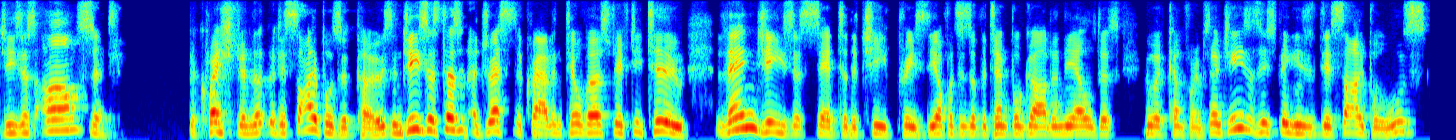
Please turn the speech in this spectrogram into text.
Jesus answered the question that the disciples had posed. And Jesus doesn't address the crowd until verse 52. Then Jesus said to the chief priests, the officers of the temple guard, and the elders who had come for him. So Jesus is speaking to the disciples.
